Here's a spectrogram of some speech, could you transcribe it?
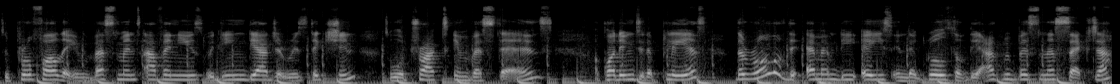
to profile the investment avenues within their jurisdiction to attract investors. According to the players, the role of the MMDAs in the growth of the agribusiness sector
